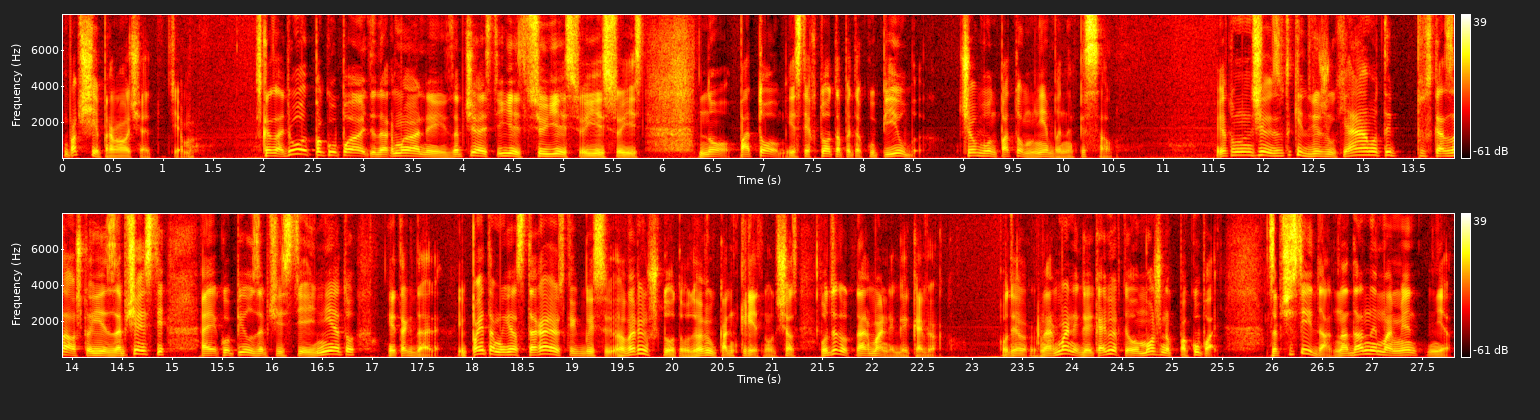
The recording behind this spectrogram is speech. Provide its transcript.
вообще промолчать эту тему сказать, вот покупайте нормальные, запчасти есть, все есть, все есть, все есть. Но потом, если кто-то это купил бы, что бы он потом мне бы написал? Я думаю, начались такие движухи. А вот ты сказал, что есть запчасти, а я купил запчастей, нету и так далее. И поэтому я стараюсь, как бы, говорю что-то, вот, говорю конкретно. Вот сейчас, вот этот нормальный гайковерт. Вот я говорю, нормальный гайковерт, его можно покупать. Запчастей, да, на данный момент нет.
